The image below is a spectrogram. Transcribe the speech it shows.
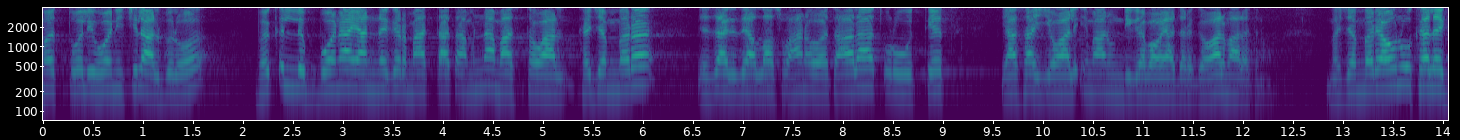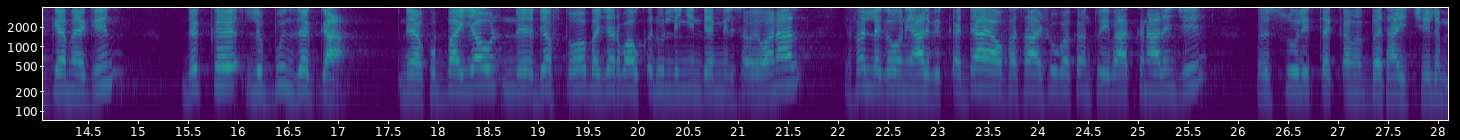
መጥቶ ሊሆን ይችላል ብሎ በቅን ልቦና ያን ነገር ማጣጣምና ማስተዋል ከጀመረ የዛ ጊዜ አላህ ስብሓንሁ ወተላ ጥሩ ውጤት ያሳየዋል ኢማኑ እንዲገባው ያደርገዋል ማለት ነው። መጀመሪያውኑ ከለገመ ግን ልክ ልቡን ዘጋ ኩባያውን ደፍቶ በጀርባው ቅዱልኝ እንደሚል ሰው ይሆናል። የፈለገውን ያህል ቢቀዳ ያው ፈሳሹ በከንቱ ይባክናል እንጂ እሱ ሊጠቀምበት አይችልም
